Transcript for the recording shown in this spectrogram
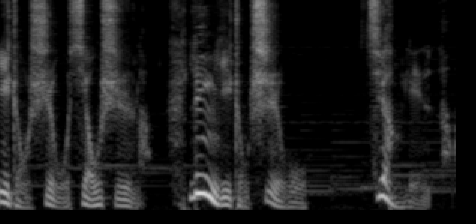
一种事物消失了，另一种事物降临了。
